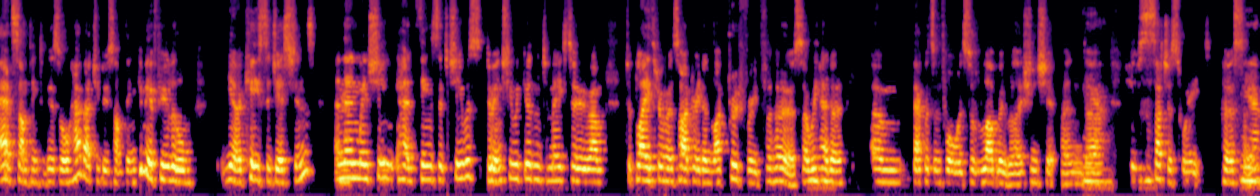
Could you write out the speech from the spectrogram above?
add something to this, or how about you do something? Give me a few little, you know, key suggestions." And yeah. then when she had things that she was doing, she would give them to me to um, to play through and sight read and like proofread for her. So mm-hmm. we had mm-hmm. a um, backwards and forwards sort of lovely relationship, and uh, yeah. uh, she was mm-hmm. such a sweet person. Yeah.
